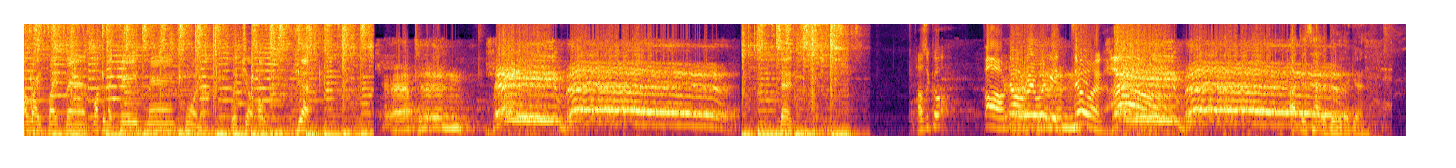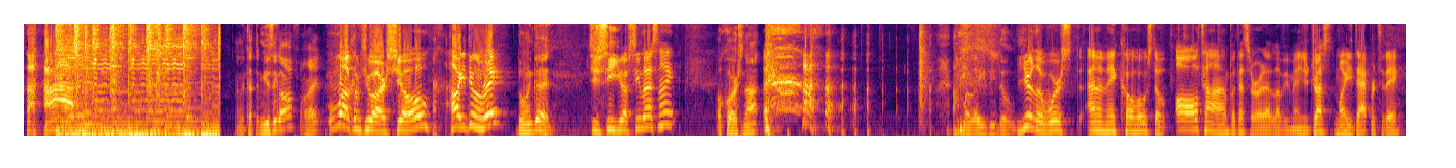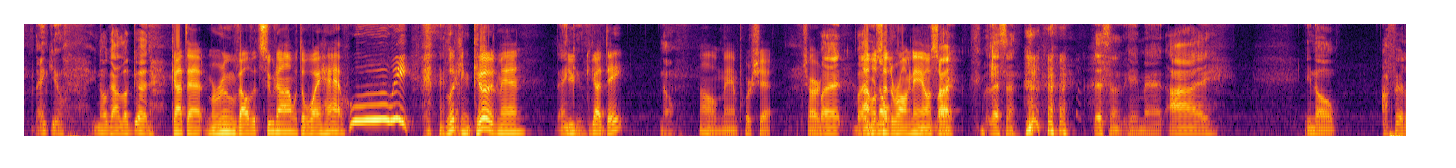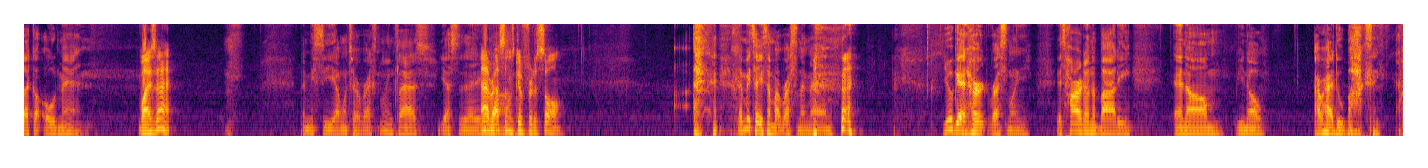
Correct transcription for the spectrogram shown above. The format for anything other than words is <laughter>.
All right, fight fans, welcome to Caveman Corner with your host, Jeff. Captain Caveman! Dense. How's it going? Oh no, Ray, what are you doing? Oh. Caveman! I just had to do it again. <laughs> Let me cut the music off. All right. Welcome to our show. <laughs> How are you doing, Ray? Doing good. Did you see UFC last night? Of course not. <laughs> I'm a lazy dude. You're the worst MMA co-host of all time, but that's all right. I love you, man. You're dressed mighty dapper today. Thank you. You know, gotta look good. Got that maroon velvet suit on with the white hat. Woo wee, <laughs> looking good, man. Thank You, you. you got a date? No, Oh man, poor shit. Chard. but but I almost you know, said the wrong name. I'm sorry. But <laughs> listen, listen, okay, man. I, you know, I feel like an old man. Why is that? Let me see. I went to a wrestling class yesterday. Yeah, wrestling's um, good for the soul. <laughs> Let me tell you something about wrestling, man. <laughs> you get hurt wrestling. It's hard on the body, and um, you know, I had to do boxing. <laughs>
